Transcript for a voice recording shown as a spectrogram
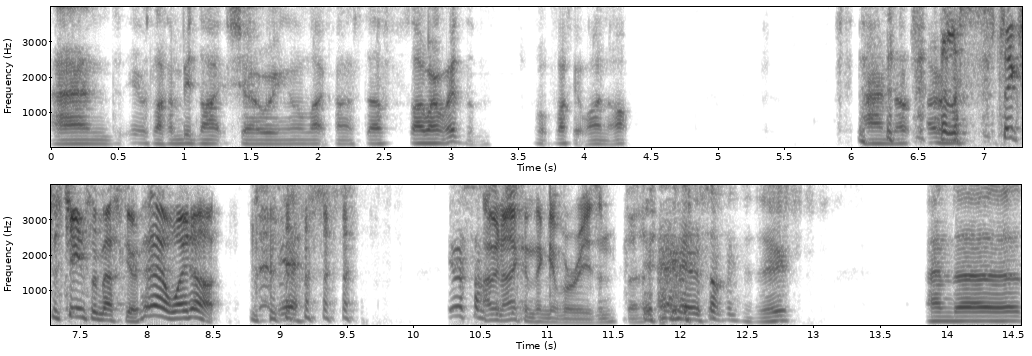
And it was like a midnight showing and all that kind of stuff. So I went with them. Well fuck it, why not? And uh, I was, Texas Chainsaw Massacre. Yeah, why not? Yeah. it was something I mean, I can think of a reason, but it was something to do. And uh,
